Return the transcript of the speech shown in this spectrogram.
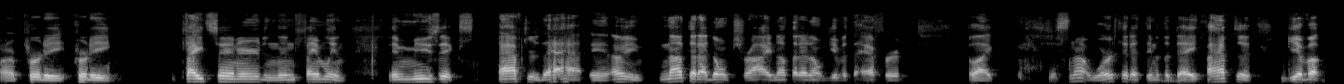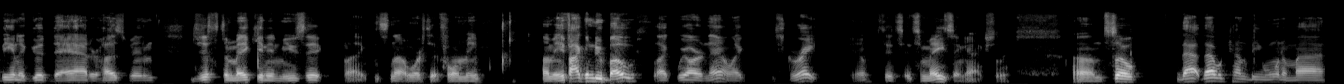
are pretty pretty faith centered, and then family and then music's after that. And I mean, not that I don't try, not that I don't give it the effort, but like just not worth it at the end of the day. If I have to give up being a good dad or husband just to make it in music, like it's not worth it for me. I mean, if I can do both, like we are now, like it's great. You know, it's it's amazing actually. Um, so that that would kind of be one of my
